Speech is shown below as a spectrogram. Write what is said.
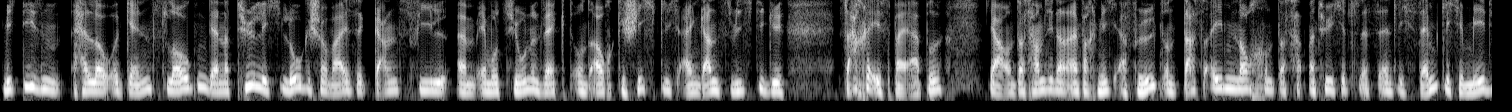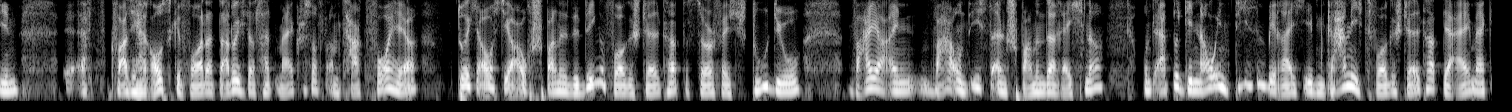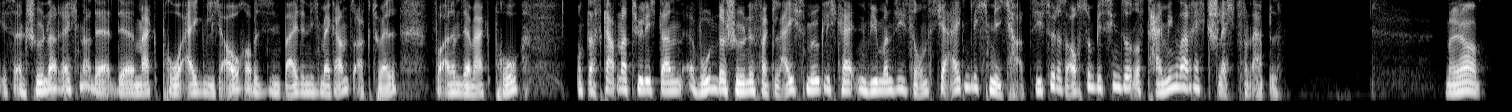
mit diesem Hello Again Slogan, der natürlich logischerweise ganz viel ähm, Emotionen weckt und auch geschichtlich eine ganz wichtige Sache ist bei Apple. Ja, und das haben sie dann einfach nicht erfüllt und das eben noch, und das hat natürlich jetzt letztendlich sämtliche Medien äh, quasi herausgefordert, dadurch, dass halt Microsoft am Tag vorher durchaus ja auch spannende Dinge vorgestellt hat. Das Surface Studio war ja ein, war und ist ein spannender Rechner und Apple genau in diesem Bereich eben gar nichts vorgestellt hat. Der iMac ist ein schöner Rechner, der, der Mac Pro eigentlich auch, aber sie sind beide nicht mehr ganz aktuell, vor allem der Mac Pro. Und das gab natürlich dann wunderschöne Vergleichsmöglichkeiten, wie man sie sonst ja eigentlich nicht hat. Siehst du das auch so ein bisschen so? Das Timing war recht schlecht von Apple. Naja,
